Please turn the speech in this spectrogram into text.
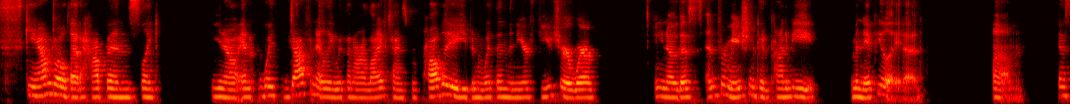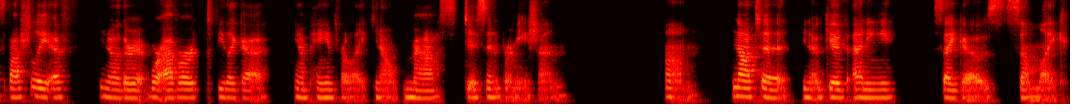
scandal that happens like you know and with definitely within our lifetimes but probably even within the near future where you know this information could kind of be manipulated. Um especially if you know there were ever to be like a campaign for like you know mass disinformation. Um not to you know give any psychos some like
